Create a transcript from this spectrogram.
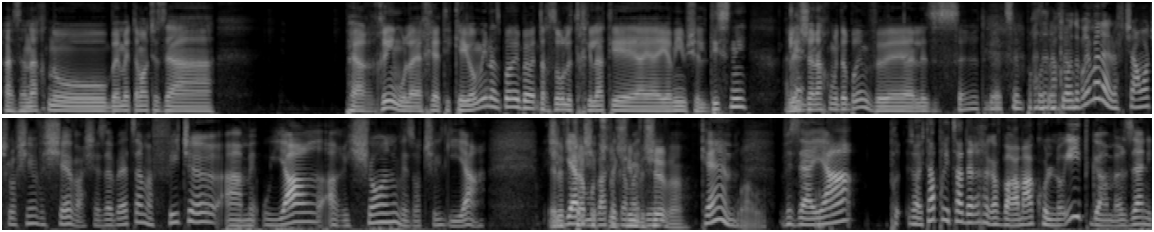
אז אנחנו, באמת אמרת שזה הפערים אולי הכי עתיקי יומין, אז בואי באמת נחזור לתחילת הימים של דיסני, על כן. איזה שאנחנו מדברים ועל איזה סרט בעצם פחות או אז יותר. אנחנו מדברים על 1937, שזה בעצם הפיצ'ר המאויר הראשון, וזאת של גיאה. של גיאה בשבעת הגמדים. 1937. כן, וואו. וזה היה... זו הייתה פריצת דרך, אגב, ברמה הקולנועית גם, זה אני,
